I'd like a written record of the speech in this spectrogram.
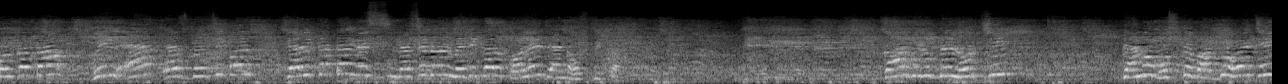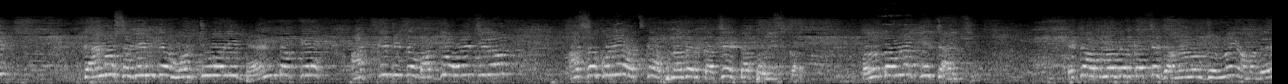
Kolkata will act as principal Calcutta national medical college and hospital কার বিরুদ্ধে লড়ছি? কেন বসতে বাধ্য হয়েছি? কেন সেদিনকে মর্চুয়ারি ভ্যানটাকে আটকে দিতে বাধ্য হয়েছিল? আশা করি আজকে আপনাদের কাছে এটা পরিষ্কার। তাহলে আমরা কি চাইছি? এটা আপনাদের কাছে জানানোর জন্যই আমাদের,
